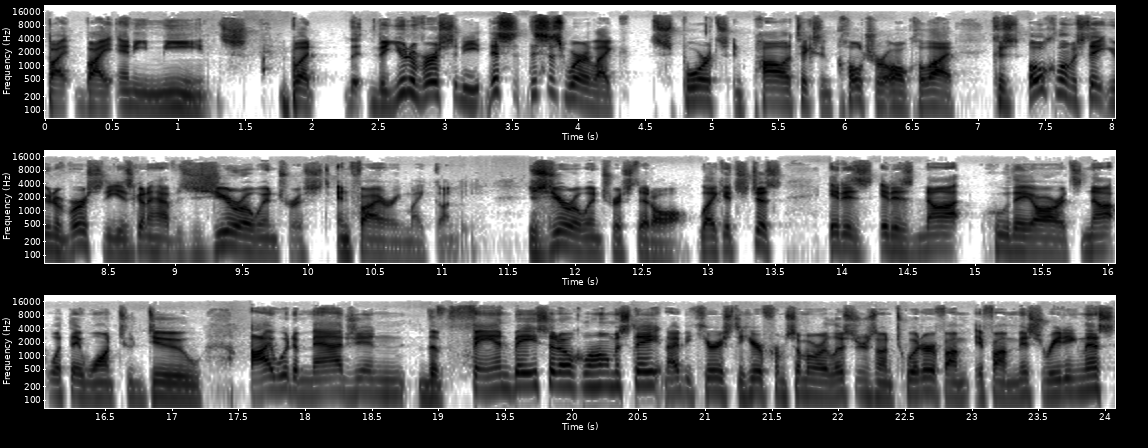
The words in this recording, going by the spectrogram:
by by any means. But the, the university this this is where like sports and politics and culture all collide because Oklahoma State University is going to have zero interest in firing Mike Gundy. Zero interest at all. Like it's just it is it is not who they are. It's not what they want to do. I would imagine the fan base at Oklahoma State, and I'd be curious to hear from some of our listeners on Twitter if I'm if I'm misreading this,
